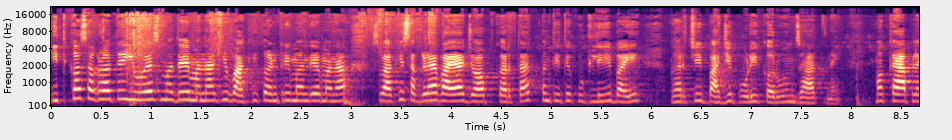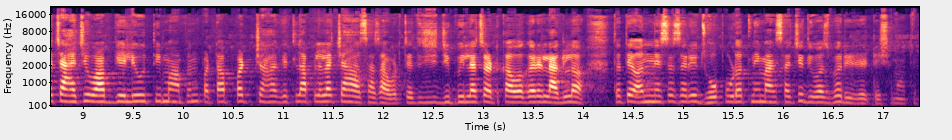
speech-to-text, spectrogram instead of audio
इतकं सगळं ते यू एसमध्ये म्हणा की बाकी कंट्रीमध्ये म्हणा बाकी सगळ्या बाया जॉब करतात पण तिथे कुठलीही बाई घरची भाजीपोळी करून जात नाही. मग काय आपल्या चहाची वाफ गेली होती मग आपण पटापट चहा घेतला आपल्याला चहा असाच आवडते. तिची जिबीला चटका वगैरे लागलं तर ते अननेसेसरी झोप उडत नाही माणसाची दिवसभर इरिटेशन होते.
